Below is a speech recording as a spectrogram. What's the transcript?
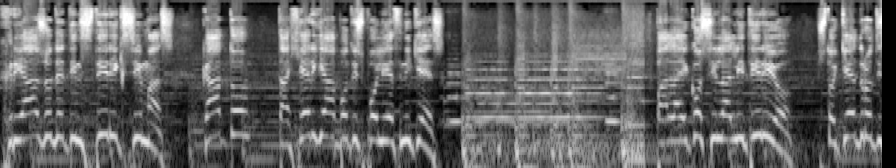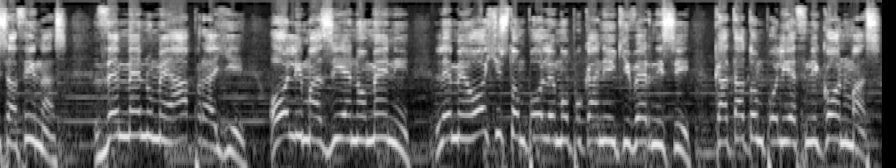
Χρειάζονται την στήριξή μας. Κάτω τα χέρια από τις πολυεθνικές. Παλαϊκό συλλαλητήριο στο κέντρο της Αθήνας. Δεν μένουμε άπραγοι, όλοι μαζί ενωμένοι. Λέμε όχι στον πόλεμο που κάνει η κυβέρνηση κατά των πολυεθνικών μας.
